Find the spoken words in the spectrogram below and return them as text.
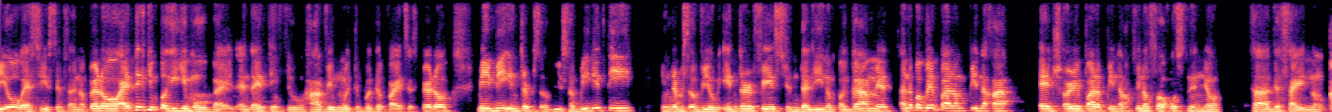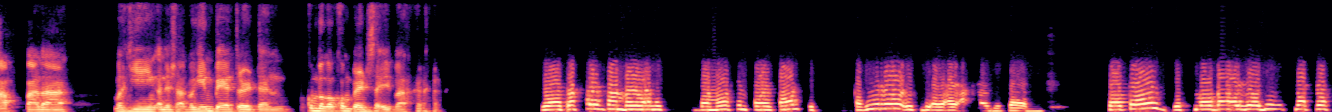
POS systems ano. Pero I think yung pagiging mobile and I think yung having multiple devices. Pero maybe in terms of usability, in terms of yung interface, yung dali ng paggamit, ano pa ba yung parang pinaka-edge or yung parang pinaka-focus ninyo sa design ng app para maging ano siya, maging better than kumbaga compared sa iba. Yes, of course, number one is the most important is Kahiro is BIR accredited. Second, it's mobile ready. It's not just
